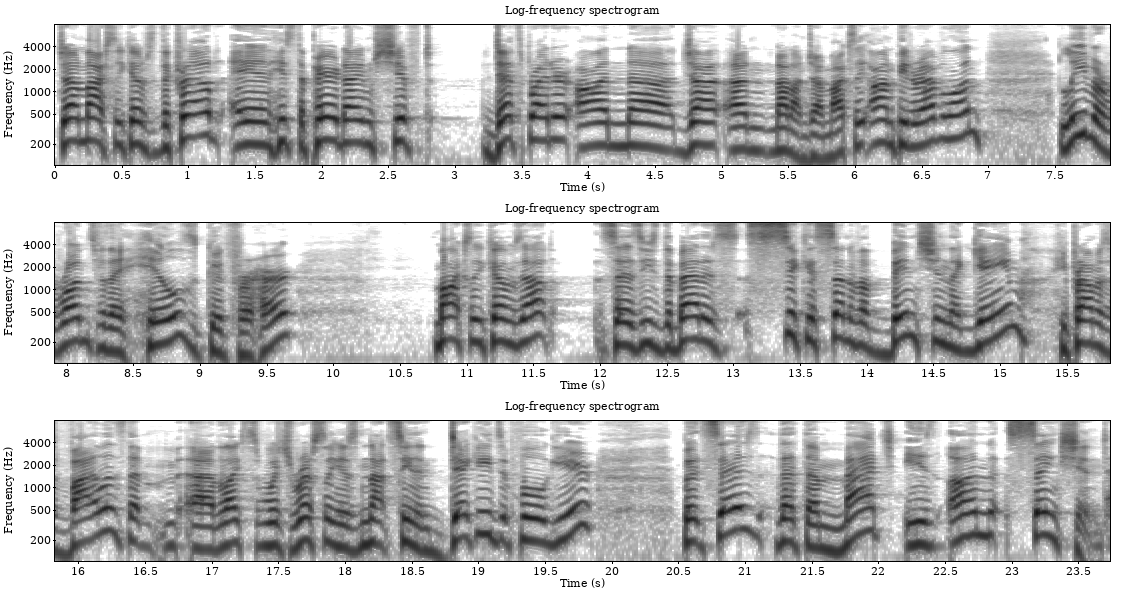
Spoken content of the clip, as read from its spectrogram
Jon Moxley comes to the crowd and hits the paradigm shift Death Rider on uh, John, uh, not on Jon Moxley, on Peter Avalon. Leva runs for the hills. Good for her. Moxley comes out, says he's the baddest, sickest son of a bench in the game. He promised violence that uh, the likes of which wrestling has not seen in decades at full gear, but says that the match is unsanctioned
